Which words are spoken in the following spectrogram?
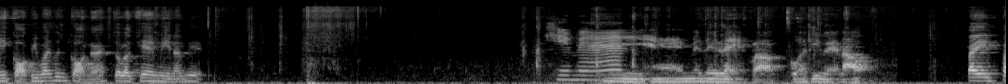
มีเกาะพี่ว่ายขึ้นเกาะนะจระเข้มีนะพี่เคแมนนี่ไงไม่ได้แหลกหรอกตัวที่ไหนแล้วไปไป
